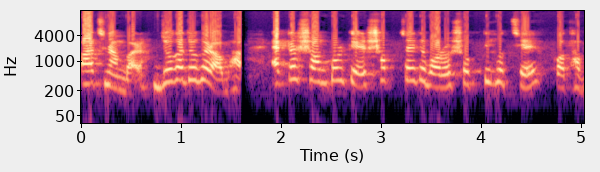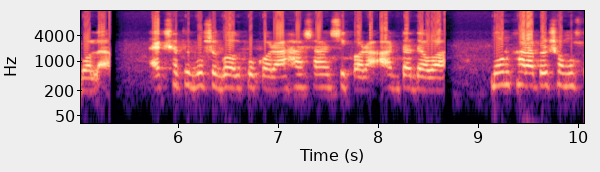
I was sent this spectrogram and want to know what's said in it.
পাঁচ নাম্বার, যোগাযোগের অভাব। একটা সম্পর্কের সবচাইতে বড় শক্তি হচ্ছে কথা বলা। একসাথে বসে গল্প করা, হাসাহাসি করা, আড্ডা দেওয়া, মন খারাপের সমস্ত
